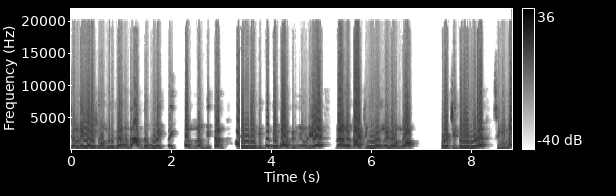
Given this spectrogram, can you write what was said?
சென்னை வரைக்கும் வந்திருக்காங்கன்னா அந்த உழைப்பை நம்பித்தான் அவருடைய பிம்பத்தை பார்க்கணுமே ஒழிய நாங்க காட்சி ஊடகங்கள்ல வந்தோம். புரட்சி தலைவர் கூட சினிமா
